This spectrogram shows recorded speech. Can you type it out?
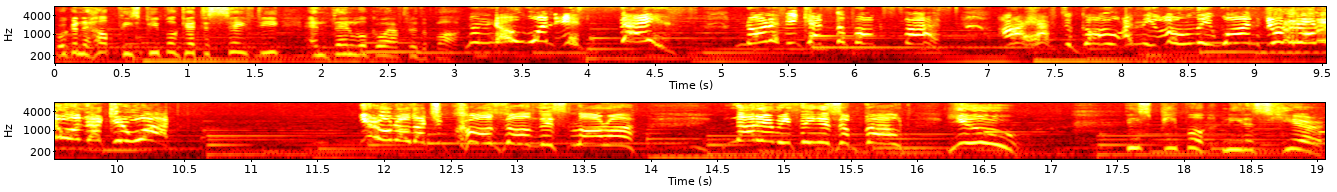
we're gonna help these people get to safety, and then we'll go after the box. No, no one is safe! Not if he gets the box first! I have to go! I'm the only one! You're the only one that can what? You don't know that you caused all this, Lara! Not everything is about you! These people need us here.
